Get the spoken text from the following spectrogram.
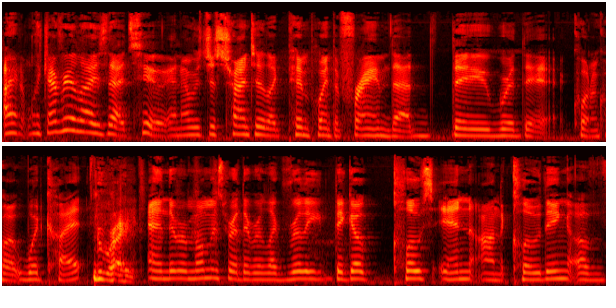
I like I realized that too, and I was just trying to like pinpoint the frame that they were the quote unquote woodcut. Right. And there were moments where they were like really they go close in on the clothing of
